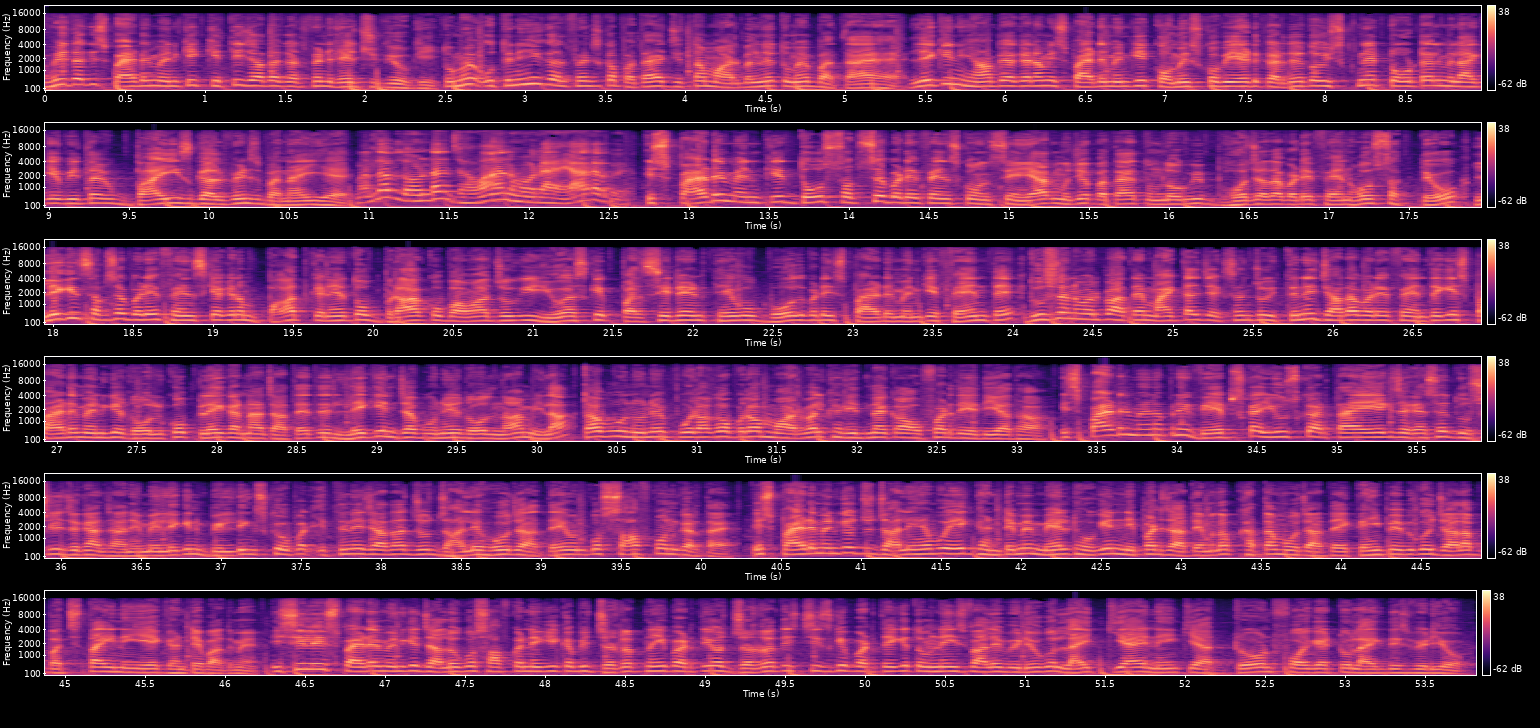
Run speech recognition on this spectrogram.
अभी तक स्पाइडरमैन की कितनी ज़्यादा गर्लफ्रेंड रह चुकी होगी? तुम्हें उतनी ही गर्लफ्रेंड्स का पता है जितना मार्बल ने तुम्हें बताया है। लेकिन यहाँ पे अगर हम स्पाइडरमैन की कॉमिक्स को भी एड कर दे तो इसने टोटल मिला के अभी तक बाईस गर्लफ्रेंड्स बनाई है। मतलब लौंडा जवान हो रहा है यार स्पाइडरमैन के दो सबसे बड़े फैंस कौन से हैं? यार मुझे पता है तुम लोग भी बहुत ज़्यादा बड़े फ़ैन हो सकते हो। लेकिन सबसे बड़े फैंस की अगर हम बात करें तो ब्राक ओबामा जो कि यूएस के प्रेसिडेंट थे वो बहुत बड़े स्पाइडरमैन के फ़ैन थे। दूसरे नंबर पे आते हैं माइकल जैक्सन जो इतने ज़्यादा बड़े फ़ैन थे कि स्पाइडरमैन के रोल को प्ले करना चाहते थे। लेकिन जब उन्हें रोल ना मिला, तब उन्होंने पूरा का पूरा मार्बल खरीदने का ऑफ़र दे दिया था। स्पाइडरमैन अपने वेब्स का यूज़ करता है एक जगह से दूसरी जगह जाने में, लेकिन बिल्डिंग्स के ऊपर इतने ज़्यादा जो जाले हो जाते हैं, उनको साफ़ कौन करता है? स्पाइडरमैन के जो जाले हैं, वो एक घंटे में मेल्ट हो गए निपट जाते हैं मतलब खत्म हो जाते हैं। कहीं पे भी कोई जाला बचता ही नहीं है एक घंटे बाद में। इसीलिए स्पाइडरमैन के जालों को साफ़ करने की कभी ज़रूरत नहीं पड़ती, और ज़रूरत इस चीज़ की पड़ती है कि तुमने इस वाले वीडियो को लाइक किया है, नहीं किया। Don't forget to like this video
